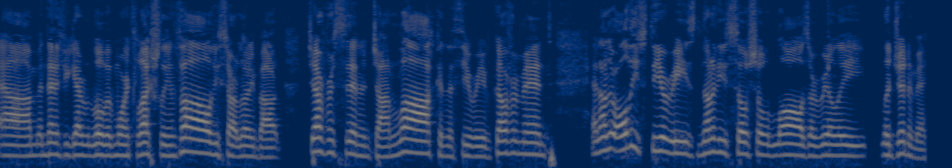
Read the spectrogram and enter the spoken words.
Um, and then if you get a little bit more intellectually involved, you start learning about Jefferson and John Locke and the theory of government. And under all these theories, none of these social laws are really legitimate.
